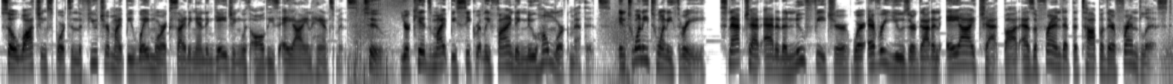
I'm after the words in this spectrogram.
So watching sports in the future might be way more exciting and engaging with all these AI enhancements. 2. Your kids might be secretly finding new homework methods. In 2023, Snapchat added a new feature where every user got an AI chatbot as a friend at the top of their friend list.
